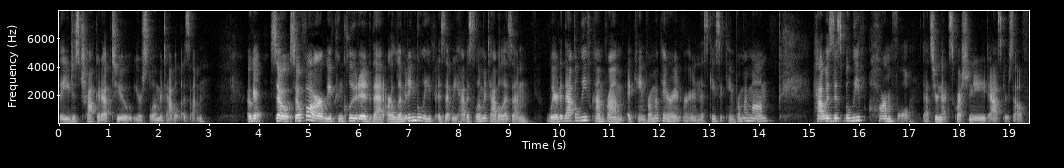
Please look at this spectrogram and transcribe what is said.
that you just chalk it up to your slow metabolism. Okay, so so far we've concluded that our limiting belief is that we have a slow metabolism. Where did that belief come from? It came from a parent, or in this case, it came from my mom. How is this belief harmful? That's your next question you need to ask yourself.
